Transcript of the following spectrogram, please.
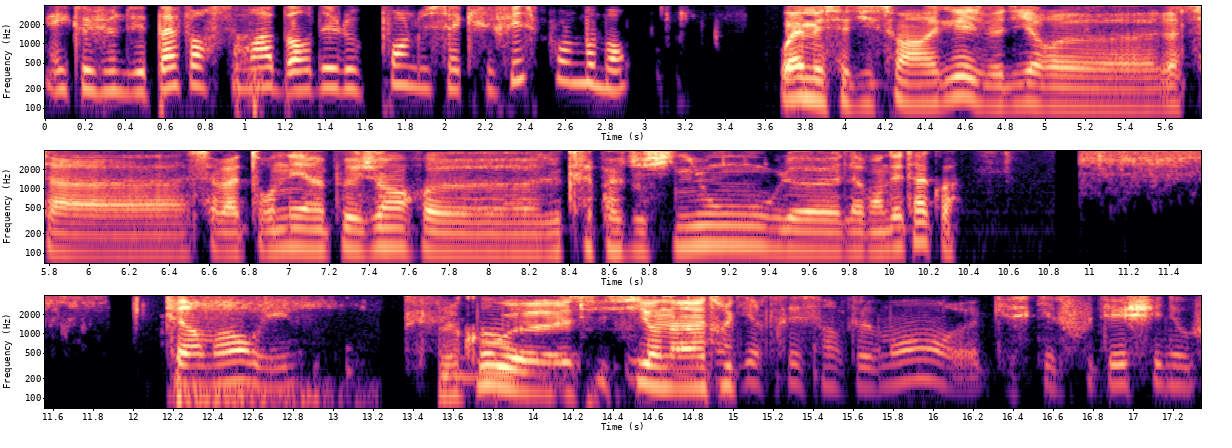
et que je ne vais pas forcément aborder le point du sacrifice pour le moment. Ouais, mais cette histoire à régler, je veux dire, euh, là, ça, ça va tourner un peu genre euh, le crépage de Chignon ou le, la Vendetta, quoi. Clairement, oui. Pour le coup, Bon. euh, si, si on a un truc... dire très simplement, euh, qu'est-ce qu'elle foutait chez nous?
